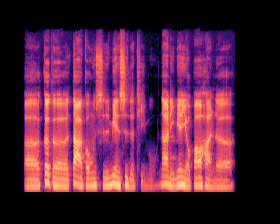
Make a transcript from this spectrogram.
呃，各个大公司面试的题目，那里面有包含了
